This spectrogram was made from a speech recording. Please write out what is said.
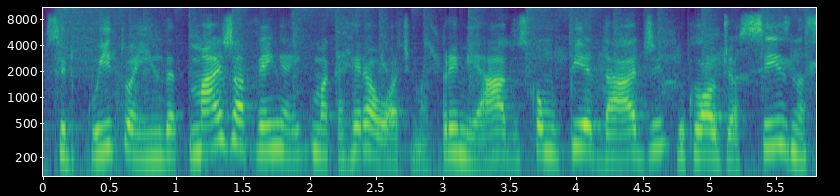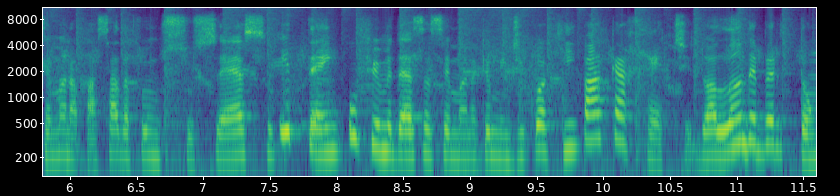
circuito ainda, mas já vem aí com uma carreira ótima. Premiados como Piedade, do Cláudio Assis, na semana passada foi um sucesso. E tem o filme dessa semana que eu me indico aqui, Pacarrete, do Alain de Berton.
